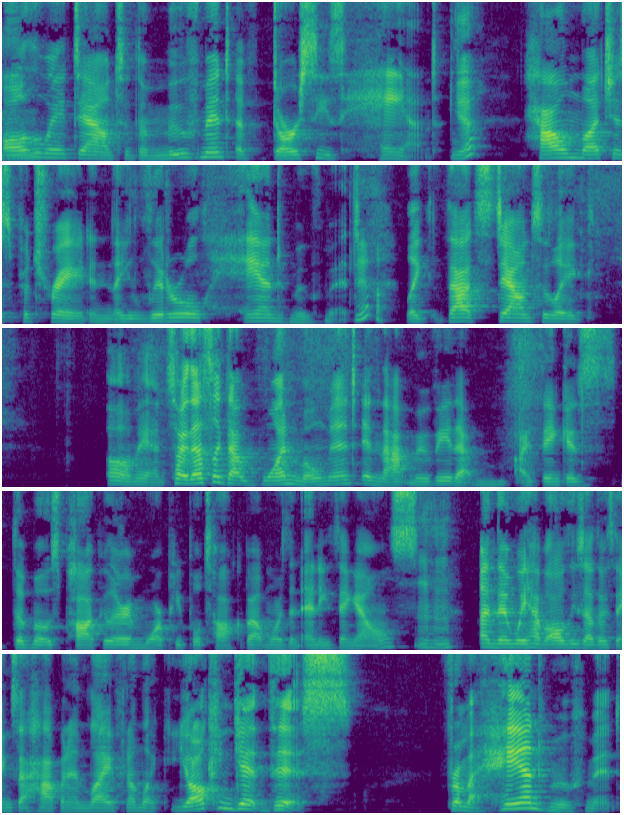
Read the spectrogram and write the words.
all Mm. the way down to the movement of Darcy's hand. Yeah. How much is portrayed in a literal hand movement. Yeah. Like that's down to like oh man. Sorry, that's like that one moment in that movie that I think is the most popular and more people talk about more than anything else. hmm And then we have all these other things that happen in life and I'm like, y'all can get this from a hand movement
